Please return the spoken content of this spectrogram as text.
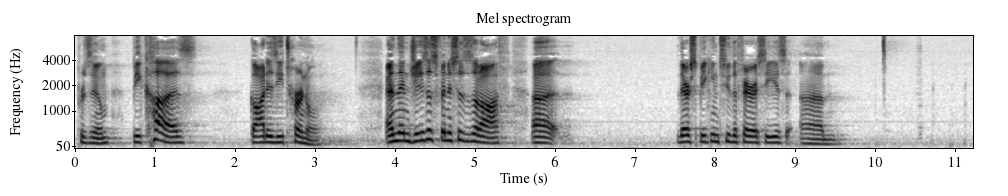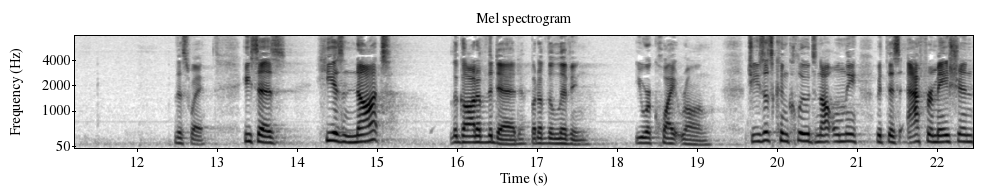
presume, because God is eternal. And then Jesus finishes it off. Uh, they're speaking to the Pharisees um, this way. He says, He is not the God of the dead, but of the living. You are quite wrong. Jesus concludes not only with this affirmation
